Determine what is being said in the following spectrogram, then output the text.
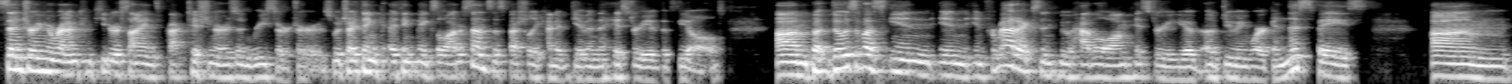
centering around computer science practitioners and researchers, which I think, I think makes a lot of sense, especially kind of given the history of the field. Um, but those of us in, in informatics and who have a long history of, of doing work in this space, um,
